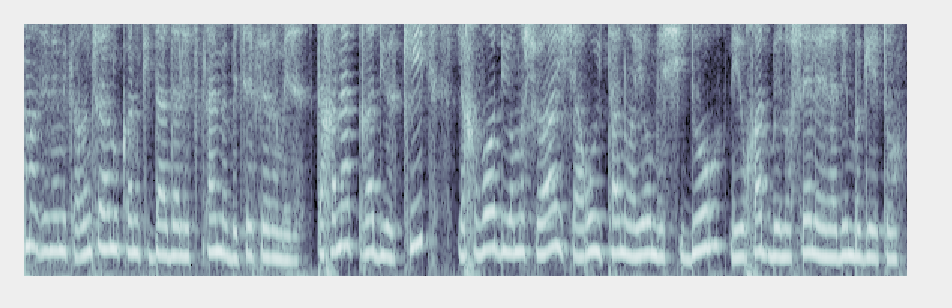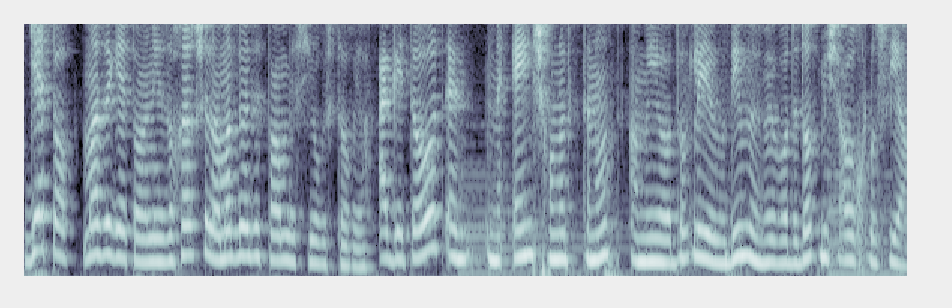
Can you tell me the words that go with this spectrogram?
המאזינים יקרים שלנו כאן כיתה ד' סליים בבית ספר רמז. תחנת רדיו Kids, לכבוד יום השואה, יישארו איתנו היום לשידור מיוחד בנושא לילדים בגטו. גטו, מה זה גטו? אני זוכר שלמדנו את זה פעם בשיעור היסטוריה. הגטאות הן מעין שכונות קטנות המיועדות ליהודים ומבודדות משאר האוכלוסייה.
